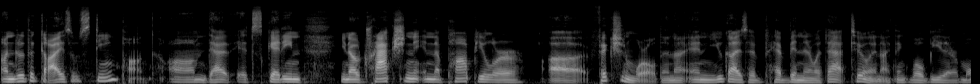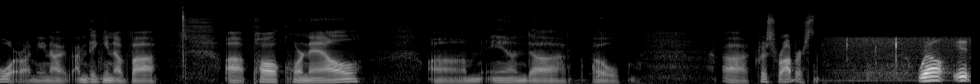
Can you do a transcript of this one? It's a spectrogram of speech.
under the guise of steampunk. Um, that it's getting you know traction in the popular uh, fiction world, and uh, and you guys have, have been there with that too, and I think we'll be there more. I mean, I, I'm thinking of uh, uh, Paul Cornell um, and uh, oh uh, Chris Roberson. Well, it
